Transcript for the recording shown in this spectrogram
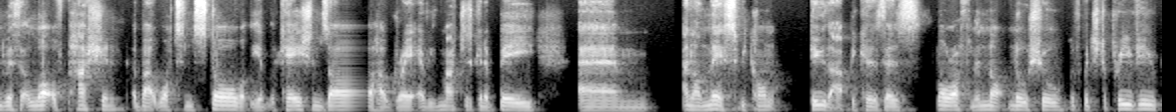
with a lot of passion about what's in store, what the implications are, how great every match is going to be. Um, and on this, we can't do that because there's more often than not no show with which to preview.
